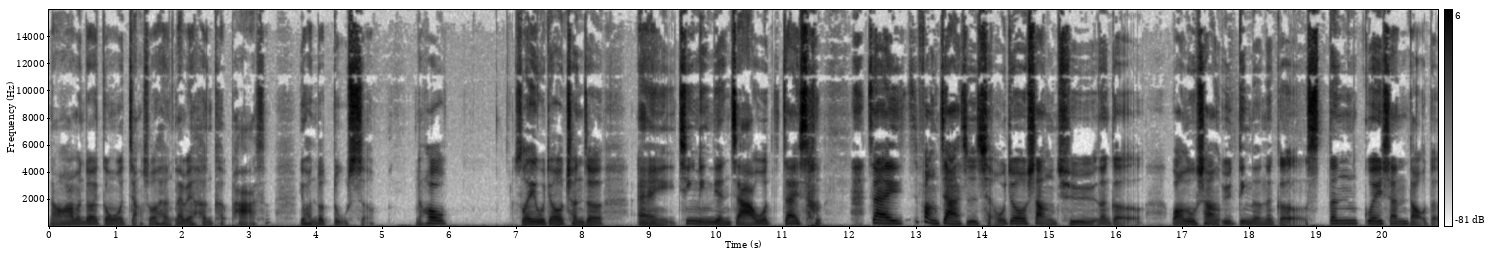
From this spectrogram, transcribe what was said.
然后他们都会跟我讲说很那边很可怕，有很多毒蛇，然后所以我就趁着哎清明连假，我在上 在放假之前，我就上去那个。网络上预定了那个登龟山岛的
